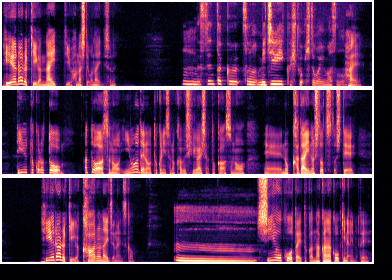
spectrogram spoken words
ヒエラルキーがないっていう話ではないんですよね。うん、選択、その、導く人人がいますもん。はい。っていうところと、あとはその今までの特にその株式会社とか、その、えーの課題の一つとして、ヒエラルキーが変わらないじゃないですか。うーん。CEO 交代とかなかなか起きないので、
